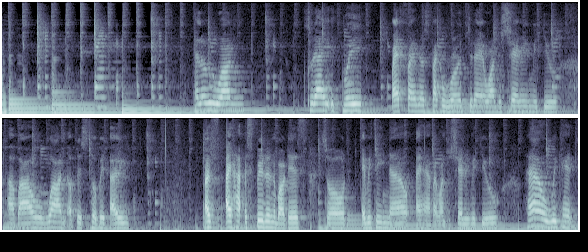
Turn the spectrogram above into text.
Hello everyone. Today it's me, best friend of Sparkle World. Today I want to sharing with you about one of this topic I I I have experience about this. So everything now I have I want to share it with you how we can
